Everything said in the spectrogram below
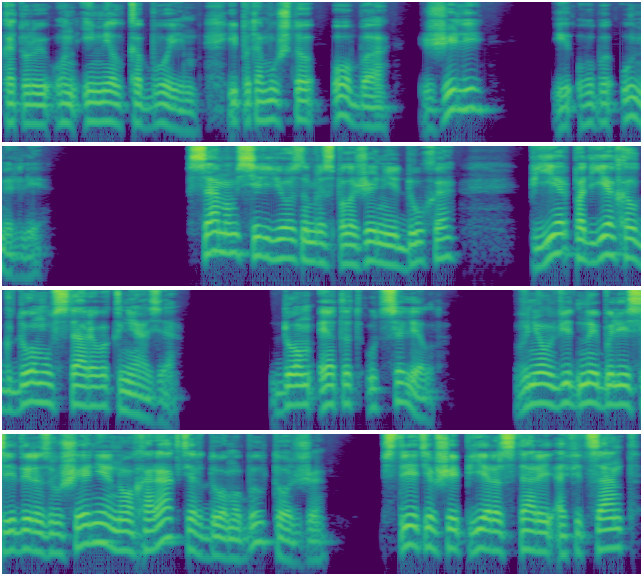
которую он имел к обоим, и потому что оба жили и оба умерли. В самом серьезном расположении духа Пьер подъехал к дому старого князя. Дом этот уцелел. В нем видны были следы разрушения, но характер дома был тот же. Встретивший Пьера старый официант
